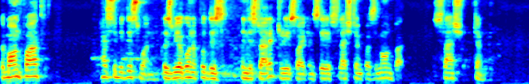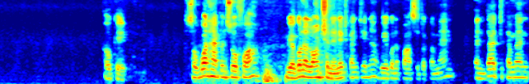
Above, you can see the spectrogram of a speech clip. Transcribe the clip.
The mount path has to be this one because we are going to put this in this directory. So I can say slash temp as the mount path, slash temp. Okay. So what happened so far? We are going to launch an init container. We are going to pass it a command and that command,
